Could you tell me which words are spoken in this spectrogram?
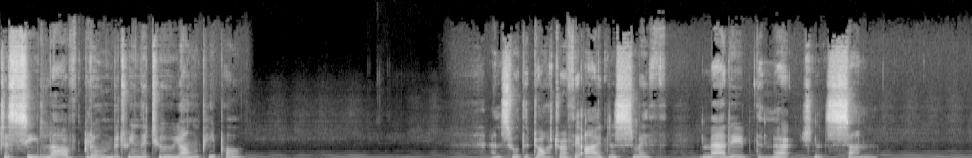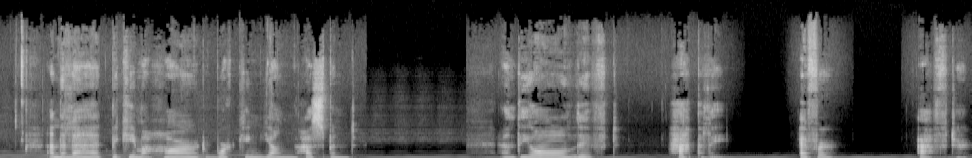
to see love bloom between the two young people. And so the daughter of the ironsmith married the merchant's son, and the lad became a hard working young husband. And they all lived happily ever after.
